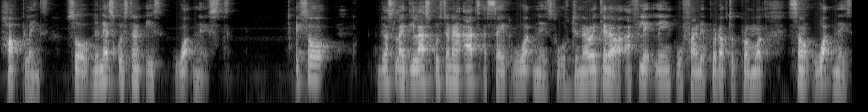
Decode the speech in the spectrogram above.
hop links. So the next question is what next? So just like the last question I asked, I said, what next? We've generated our affiliate link. We'll find a product to promote. So what next?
